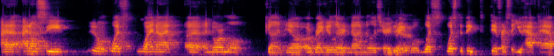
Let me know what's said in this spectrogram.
I, I, don't see, you know, what's why not a, a normal gun, you know, a regular non-military grade. Yeah. Well, what's what's the big difference that you have to have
